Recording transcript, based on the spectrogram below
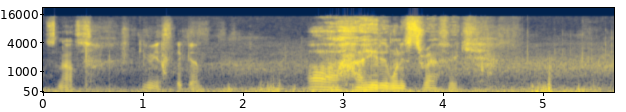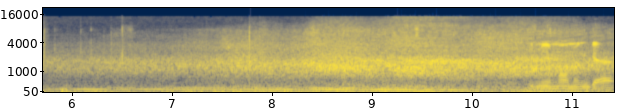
It's not. Give me a second. Oh, I hate it when it's traffic. Give me a moment, guys.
